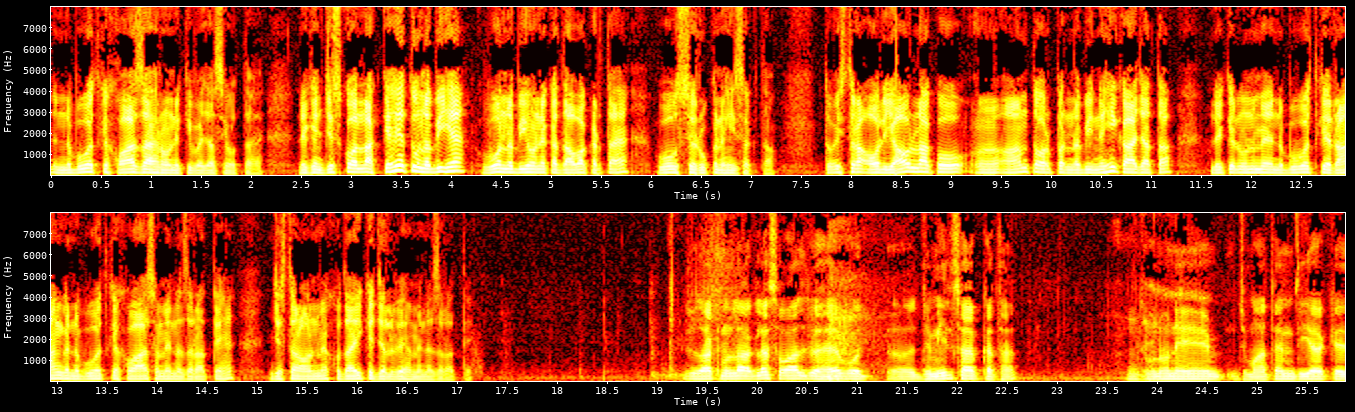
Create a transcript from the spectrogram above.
نبوت کے خواص ظاہر ہونے کی وجہ سے ہوتا ہے۔ لیکن جس کو اللہ کہے تو نبی ہے وہ نبی ہونے کا دعویٰ کرتا ہے وہ اس سے رک نہیں سکتا۔ تو اس طرح اولیاء اللہ کو عام طور پر نبی نہیں کہا جاتا لیکن ان میں نبوت کے رنگ نبوت کے خواص ہمیں نظر آتے ہیں جس طرح ان میں خدائی کے جلوے ہمیں نظر آتے ہیں۔ جزاکم اللہ۔ اگلا سوال جو ہے وہ جمیل صاحب کا تھا۔ جی۔ انہوں نے جماعت احمدیہ کے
